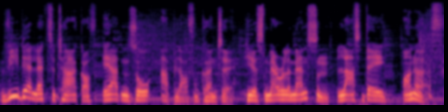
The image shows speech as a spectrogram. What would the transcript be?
wie der letzte Tag auf Erden so ablaufen könnte. Hier ist Marilyn Manson, Last Day on Earth.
